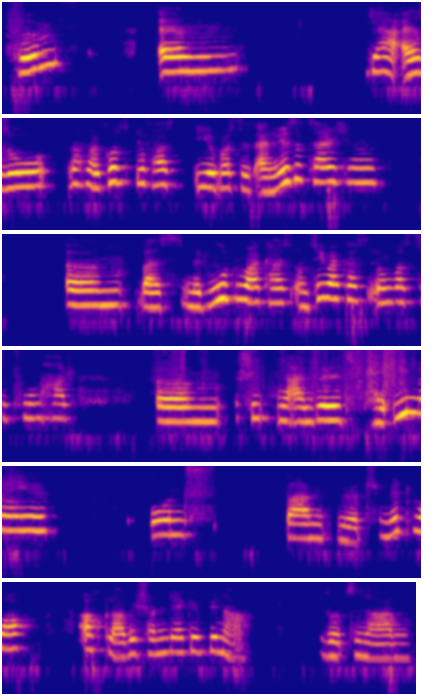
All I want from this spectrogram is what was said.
5. Ähm, ja, also nochmal kurz gefasst, ihr bastelt ein Lesezeichen, ähm, was mit Woodwalkers und Seawalkers irgendwas zu tun hat. Ähm, schickt mir ein Bild per E-Mail und dann wird Mittwoch auch, glaube ich, schon der Gewinner sozusagen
